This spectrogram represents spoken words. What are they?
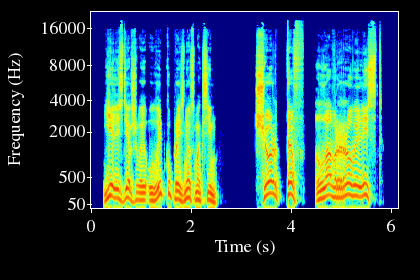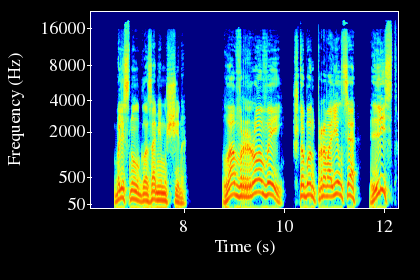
— еле сдерживая улыбку, произнес Максим. «Чертов лавровый лист!» — блеснул глазами мужчина. «Лавровый, чтобы он провалился, лист!»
